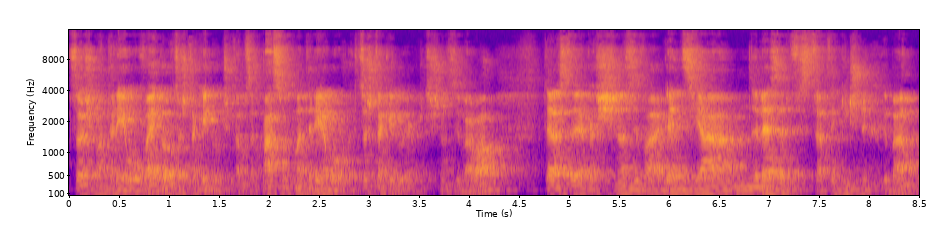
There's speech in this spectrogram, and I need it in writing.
coś materiałowego, coś takiego, czy tam zapasów materiałowych, coś takiego jak to się nazywało. Teraz to jakaś się nazywa Agencja Rezerw Strategicznych chyba.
